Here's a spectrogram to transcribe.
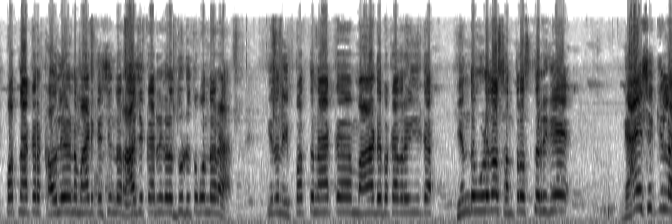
ಇಪ್ಪತ್ನಾಲ್ಕರ ಕೌಲೆಯನ್ನು ಮಾಡಿ ಕಸಿಂದ ರಾಜಕಾರಣಿಗಳು ದುಡ್ಡು ತಗೊಂಡಾರ. ಇದನ್ನ ಇಪ್ಪತ್ನಾಲ್ಕು ಮಾಡಬೇಕಾದ್ರೆ ಈಗ ಹಿಂದೆ ಉಳಿದ ಸಂತ್ರಸ್ತರಿಗೆ ನ್ಯಾಯ ಸಿಕ್ಕಿಲ್ಲ.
